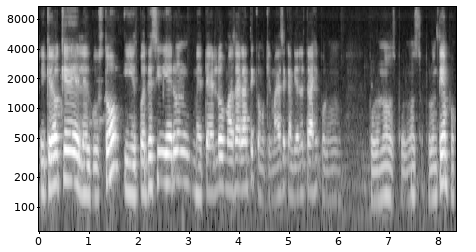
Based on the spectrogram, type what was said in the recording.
Y creo que les gustó y después decidieron meterlo más adelante, como que el maestro se cambiara el traje por un, por unos, por unos, por un tiempo.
